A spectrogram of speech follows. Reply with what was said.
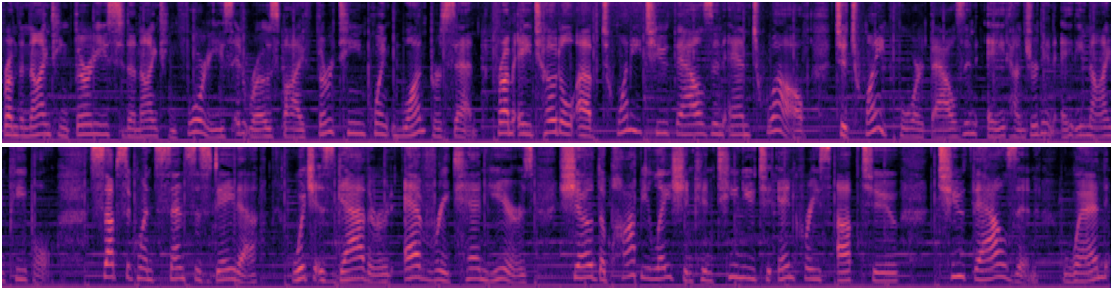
From the 1930s to the 1940s, it rose by 13.1%, from a total of 22,012 to 24,889 people. Subsequent census data, which is gathered every 10 years showed the population continued to increase up to 2000 when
